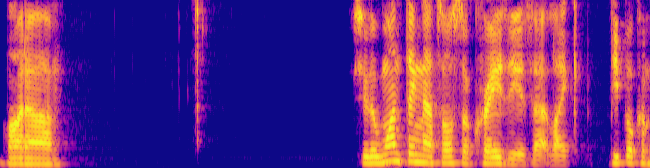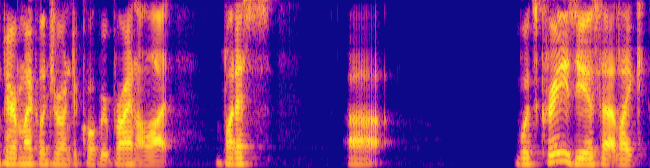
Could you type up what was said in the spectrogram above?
But um, see, the one thing that's also crazy is that like people compare Michael Jordan to Kobe Bryant a lot, but it's uh, what's crazy is that like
